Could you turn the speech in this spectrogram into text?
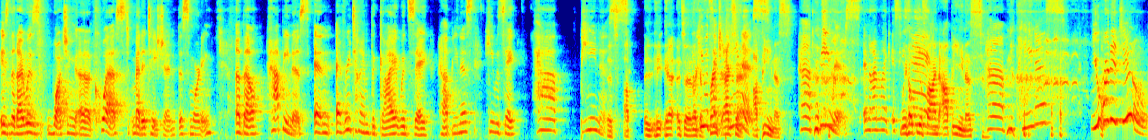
is that I was watching a quest meditation this morning about happiness and every time the guy would say happiness, he would say happiness. It's a, it's a like a French accent. penis. A penis. happiness. And I'm like, is he We hope you find a penis. happiness? you heard it too.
